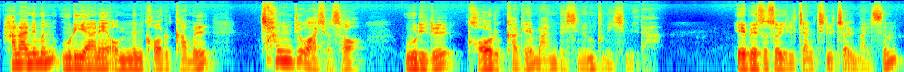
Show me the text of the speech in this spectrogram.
하나님은 우리 안에 없는 거룩함을 창조하셔서 우리를 거룩하게 만드시는 분이십니다. 에베소서 1장 7절 말씀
